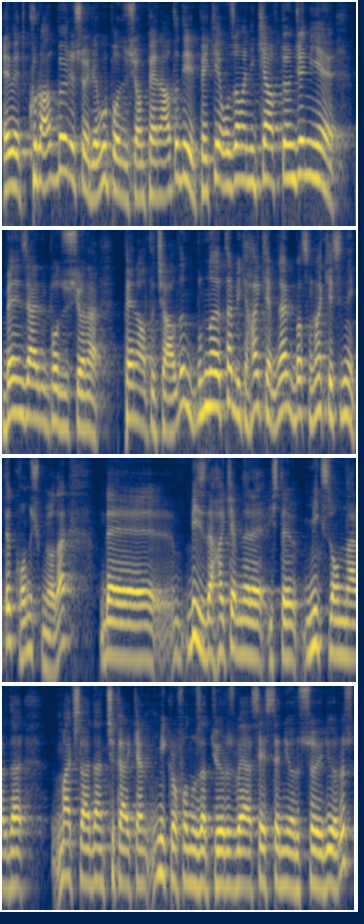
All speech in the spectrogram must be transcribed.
Evet kural böyle söylüyor. Bu pozisyon penaltı değil. Peki o zaman iki hafta önce niye benzer bir pozisyona penaltı çaldın? Bunları tabii ki hakemler basına kesinlikle konuşmuyorlar. Ve biz de hakemlere işte mix zonlarda maçlardan çıkarken mikrofon uzatıyoruz veya sesleniyoruz, söylüyoruz.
